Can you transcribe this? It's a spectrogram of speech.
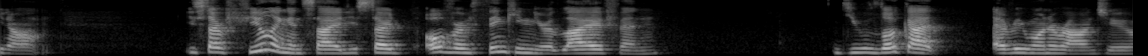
you know, you start feeling inside, you start overthinking your life and you look at everyone around you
